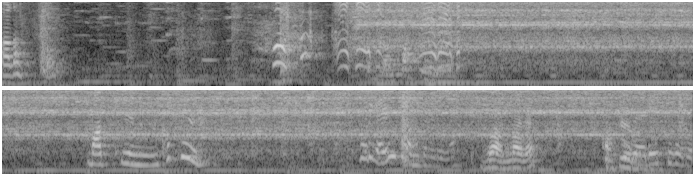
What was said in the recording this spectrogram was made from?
알았어. 마침 커플 소리가 1도 안 들리냐? 뭐안 나냐? 커플 내리시고 계셔서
